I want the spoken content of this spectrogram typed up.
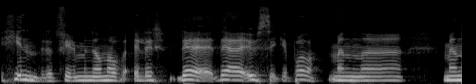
hindret filmen i å nå Eller det, det er jeg usikker på, da. Men, eh, men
